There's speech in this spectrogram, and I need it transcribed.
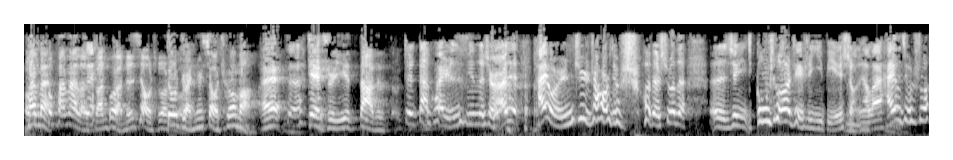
拍卖。都拍卖了转转成校车，都转成校车嘛，哎对，这是一大的。这大快人心的事儿，而且还有人支招，就是说的说的，呃，这公车这是一笔省下来，还有就是说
